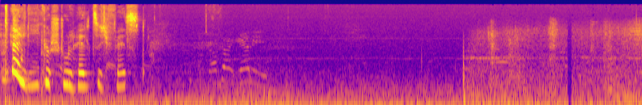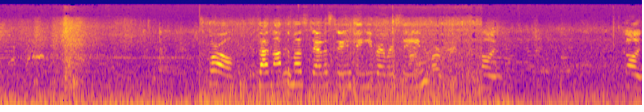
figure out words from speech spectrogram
Der Liegestuhl hält sich fest. Squirrel, is that not the most devastating thing you've ever seen? Gone. Gone.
